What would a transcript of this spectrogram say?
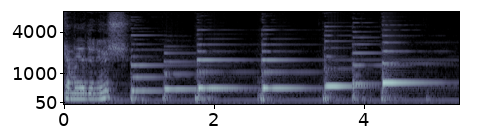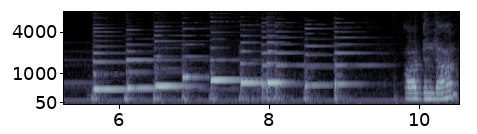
Temaya dönüş. Ardından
